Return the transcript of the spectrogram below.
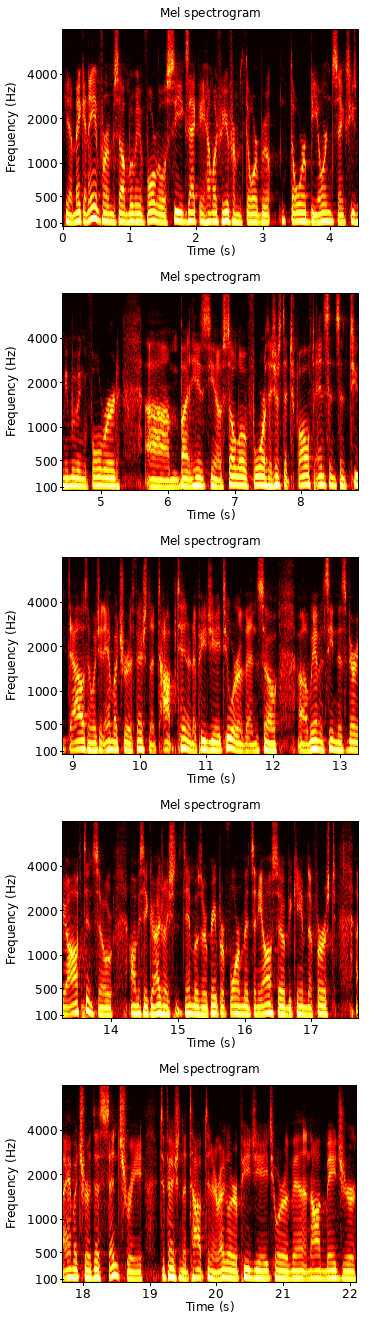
you know, make a name for himself himself moving forward. We'll see exactly how much we hear from Thor Thorbjornsen, excuse me, moving forward. Um, but his you know solo fourth is just the 12th instance since 2000, which an amateur has finished in the top 10 at a PGA Tour event. So uh, we haven't seen this very often. So obviously, congratulations to him. It was a great performance, and he also became the first uh, amateur this century to finish in the top 10 at a regular PGA Tour event, a non-major,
